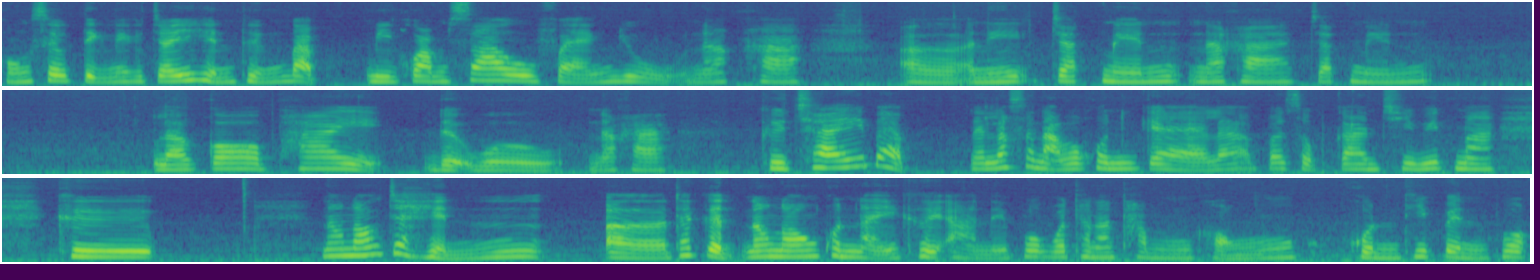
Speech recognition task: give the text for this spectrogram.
ของเซลติกเนี่ยจะเห็นถึงแบบมีความเศร้าแฝงอยู่นะคะอออันนี้ judgment นะคะ judgment แล้วก็ไพ่ the world นะคะ คือใช้แบบในลักษณะว่าคนแก่และประสบการณ์ชีวิตมา คือน้องๆจะเห็นถ้าเกิดน้องๆ คนไหนเคยอ่านในพวกวัฒนธรรมของคนที่เป็นพวก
